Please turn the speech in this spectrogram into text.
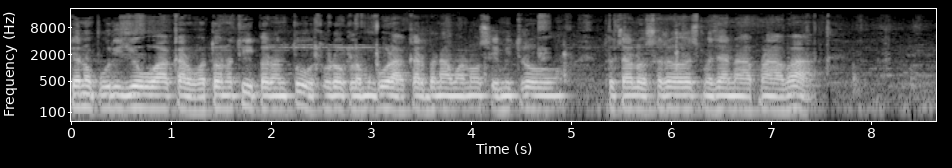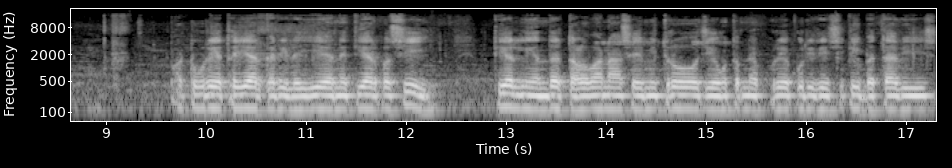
તેનો પૂરી જેવો આકાર હોતો નથી, પરંતુ થોડોક લંબગોળ આકાર બનાવવાનો છે મિત્રો. તો ચાલો સરસ મજાના આપણા આવા ભટુરે તૈયાર કરી લઈએ અને ત્યાર પછી તેલની અંદર તળવાના છે મિત્રો, જે હું તમને પૂરેપૂરી રેસીપી બતાવીશ.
